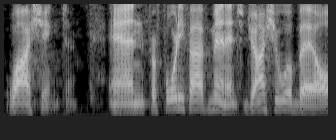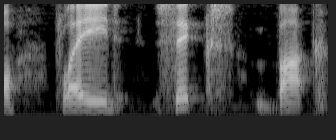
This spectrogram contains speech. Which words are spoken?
Washington. And for 45 minutes, Joshua Bell played six Bach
